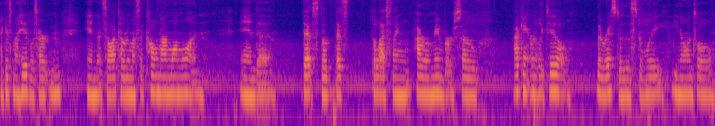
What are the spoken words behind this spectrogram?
I guess my head was hurting, and uh, so I told him I said call nine one one, and uh, that's the that's the last thing I remember. So I can't really tell the rest of the story, you know, until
